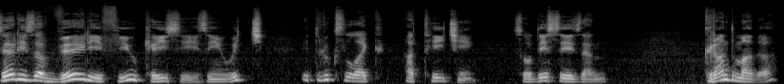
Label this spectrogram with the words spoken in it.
There is a very few cases in which it looks like a teaching. So this is an grandmother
